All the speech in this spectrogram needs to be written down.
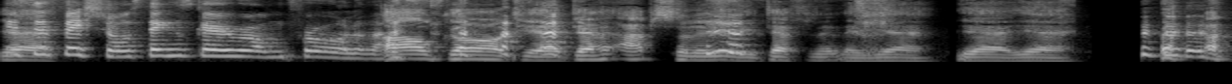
yeah. It's official. Things go wrong for all of us. Oh God, yeah, de- absolutely, definitely, yeah, yeah, yeah.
